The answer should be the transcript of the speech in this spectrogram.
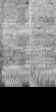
写了。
